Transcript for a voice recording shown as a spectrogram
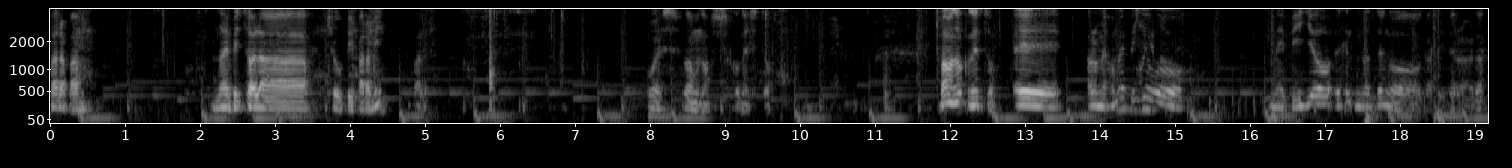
Para pam. No he visto la chupi para mí. Vale. Pues vámonos con esto. Vámonos con esto. Eh, a lo mejor me pillo... Me pillo... Es que no tengo casi dinero, la verdad.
